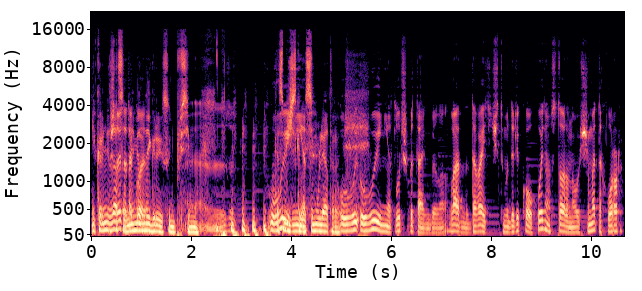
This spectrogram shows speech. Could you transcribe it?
Экранизация одноименной игры, судя по всему. Э, увы, нет. симулятора. Увы, увы, нет, лучше бы так было. Ладно, давайте, что-то мы далеко уходим в сторону. В общем, это хоррор.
